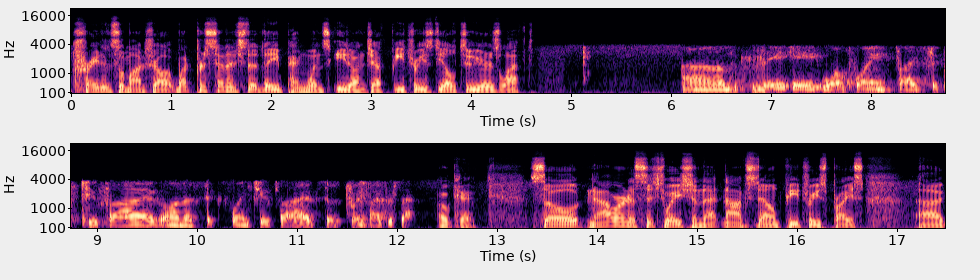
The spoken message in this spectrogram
traded to Montreal. What percentage did the Penguins eat on Jeff Petry's deal? Two years left. Um, they ate 1.5625 on a 6.25, so 25 percent. Okay. So now we're in a situation that knocks down Petry's price. Uh,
